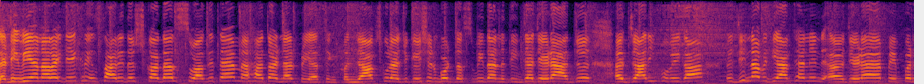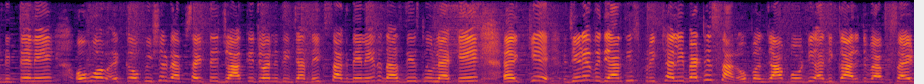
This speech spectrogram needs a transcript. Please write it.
ਦਾ ਟੀਵੀ ਐਨਆਰਆਈ ਦੇਖ ਰਹੇ ਸਾਰੇ ਦਰਸ਼ਕਾਂ ਦਾ ਸਵਾਗਤ ਹੈ। ਮੈਂ ਹਾਂ ਤੁਹਾਡੇ ਨਾਲ Priya Singh, Punjab school education board 10ਵੀਂ ਦਾ ਨਤੀਜਾ ਜਿਹੜਾ ਅੱਜ ਜਾਰੀ ਹੋਵੇਗਾ। ਤੇ ਜਿਨ੍ਹਾਂ ਵਿਦਿਆਰਥੀਆਂ ਨੇ ਜਿਹੜਾ ਪੇਪਰ ਦਿੱਤੇ ਨੇ, ਉਹ ਇੱਕ ਅਫੀਸ਼ੀਅਲ ਵੈਬਸਾਈਟ ਤੇ ਜਾ ਕੇ ਜੋ ਹੈ ਨਤੀਜਾ ਦੇਖ ਸਕਦੇ ਨੇ। ਤੇ ਦੱਸਦੀ ਇਸ ਨੂੰ ਲੈ ਕੇ ਕਿ ਜਿਹੜੇ ਵਿਦਿਆਰਥੀ ਇਸ ਪ੍ਰੀਖਿਆ ਲਈ ਬੈਠੇ ਸਨ, ਉਹ ਪੰਜਾਬ ਬੋਰਡ ਦੀ ਅਧਿਕਾਰਿਤ ਵੈਬਸਾਈਟ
